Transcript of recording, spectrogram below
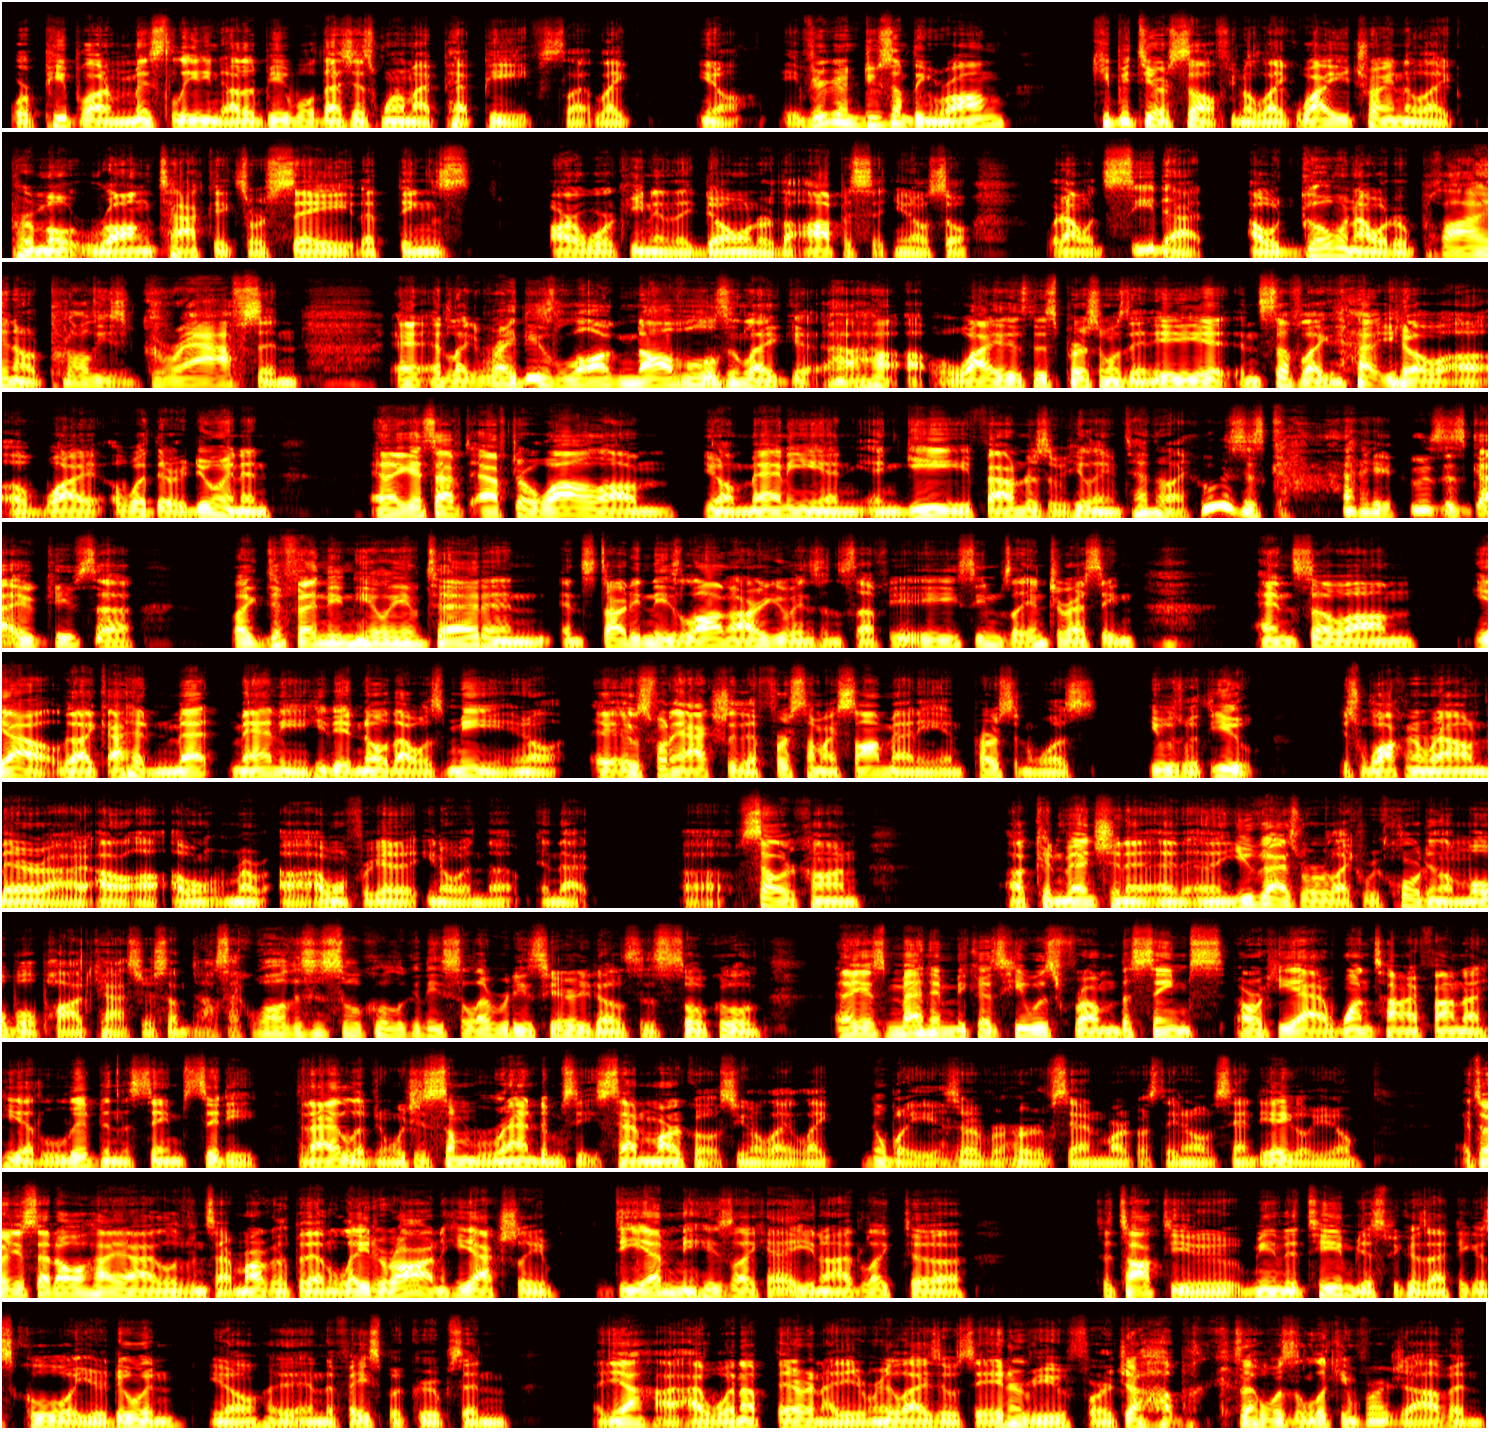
where people are misleading other people. That's just one of my pet peeves. Like, like you know, if you're gonna do something wrong, keep it to yourself. You know, like why are you trying to like promote wrong tactics or say that things are working and they don't, or the opposite? You know, so when I would see that, I would go and I would reply and I would put all these graphs and and, and like write these long novels and like how, why is this person was an idiot and stuff like that. You know, uh, of why what they were doing and. And I guess after after a while, um, you know, Manny and, and Guy, founders of Helium 10, they're like, who is this guy? Who's this guy who keeps uh like defending Helium 10 and and starting these long arguments and stuff? He, he seems like interesting. And so um yeah, like I had met Manny. He didn't know that was me. You know, it, it was funny actually. The first time I saw Manny in person was he was with you, just walking around there. I I'll, I won't remember. Uh, I won't forget it. You know, in the in that uh, SellerCon uh, convention, and and you guys were like recording a mobile podcast or something. I was like, "Wow, this is so cool! Look at these celebrities here. You know, this is so cool." And I just met him because he was from the same, or he had one time I found out he had lived in the same city that I lived in, which is some random city, San Marcos. You know, like like nobody has ever heard of San Marcos. They know of San Diego. You know, and so I just said, "Oh, hi, I live in San Marcos." But then later on, he actually DM'd me. He's like, "Hey, you know, I'd like to to talk to you, me and the team, just because I think it's cool what you're doing, you know, in the Facebook groups." And and yeah, I, I went up there and I didn't realize it was an interview for a job because I wasn't looking for a job. And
